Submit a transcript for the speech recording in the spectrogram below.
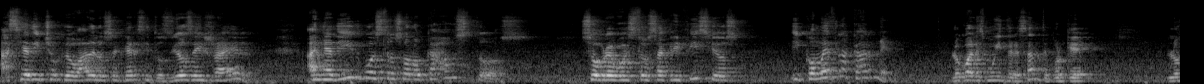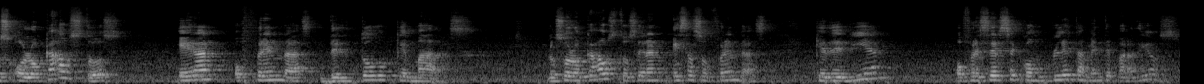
Así ha dicho Jehová de los ejércitos, Dios de Israel. Añadid vuestros holocaustos sobre vuestros sacrificios y comed la carne. Lo cual es muy interesante porque los holocaustos eran ofrendas del todo quemadas. Los holocaustos eran esas ofrendas que debían ofrecerse completamente para Dios.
